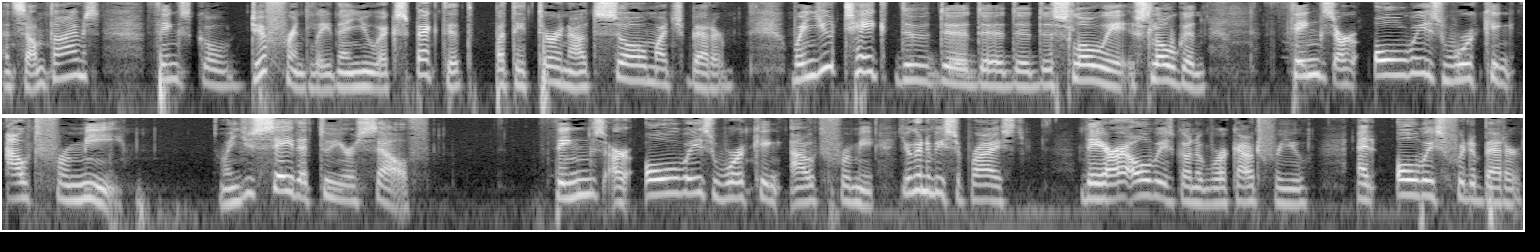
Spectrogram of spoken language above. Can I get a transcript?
And sometimes things go differently than you expected, but they turn out so much better. When you take the, the, the, the, the slow, slogan, things are always working out for me, when you say that to yourself, things are always working out for me, you're going to be surprised. They are always going to work out for you and always for the better.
